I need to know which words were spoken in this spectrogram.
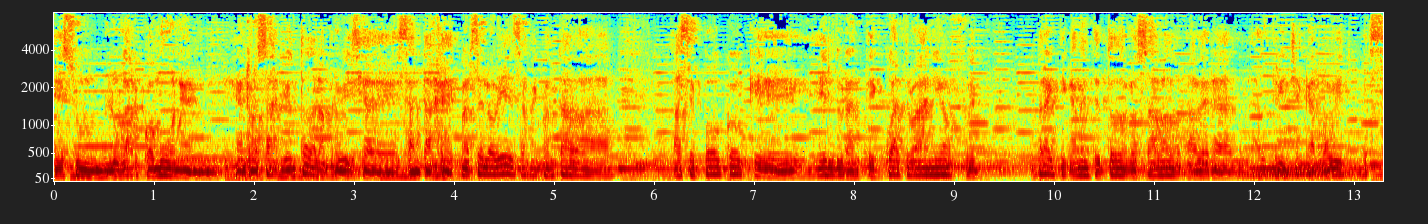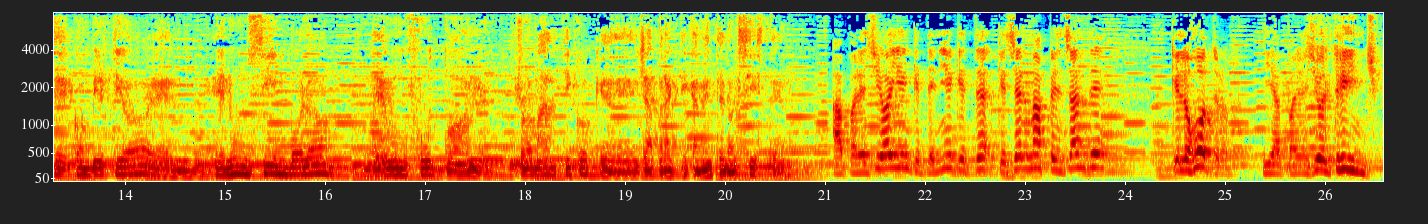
es un lugar común en, en, Rosario, en toda la provincia de Santa Fe. Marcelo Bielsa me contaba hace poco que él durante cuatro años fue prácticamente todos los sábados a ver al, Trinche Karlovic. Se convirtió en, un símbolo de un fútbol romántico que ya prácticamente no existe. Apareció alguien que tenía que, que ser más pensante que los otros y apareció el Trinche.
